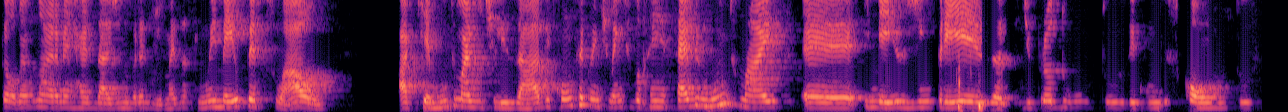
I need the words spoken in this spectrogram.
pelo menos não era minha realidade no Brasil, mas assim, o e-mail pessoal aqui é muito mais utilizado e, consequentemente, você recebe muito mais é, e-mails de empresas, de produtos e com descontos,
